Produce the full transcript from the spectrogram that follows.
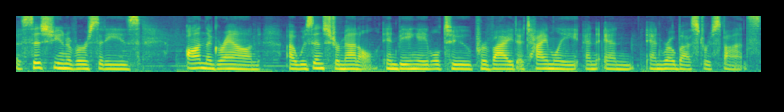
assist universities, on the ground uh, was instrumental in being able to provide a timely and, and, and robust response.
